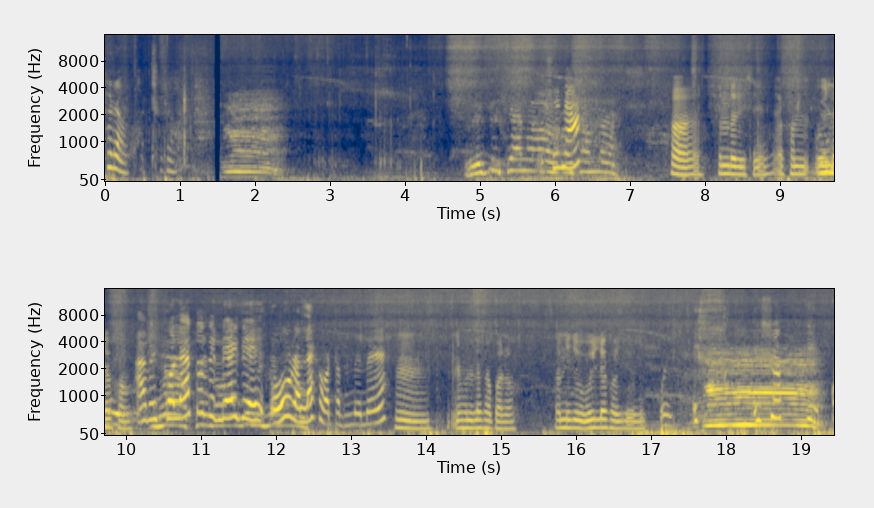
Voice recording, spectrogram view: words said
এসে না হ্যাঁ সুন্দর হয়েছে এখন ওই লেখো আমি কোলে এতদিন নেই যে ওরা লেখা পারতাম না না। হুম এখন লেখা পারো। আর নিজে ওই লেখো যে ওই। ওই ক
